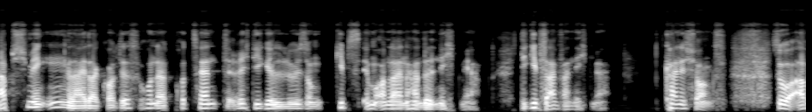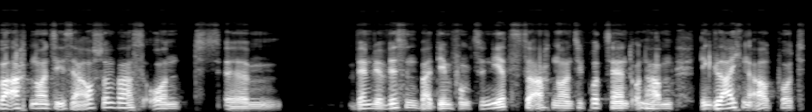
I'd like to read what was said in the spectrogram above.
abschminken. Leider Gottes 100 Prozent richtige Lösung gibt's im Onlinehandel nicht mehr. Die gibt's einfach nicht mehr. Keine Chance. So, aber 98 ist ja auch schon was und ähm, wenn wir wissen, bei dem funktioniert es zu 98 Prozent und haben den gleichen Output,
